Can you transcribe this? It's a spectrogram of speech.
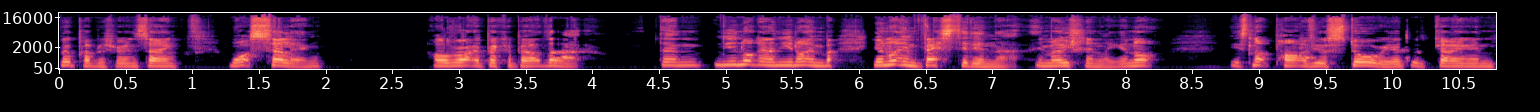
book publisher and saying what's selling, I'll write a book about that, then you're not going to you're not in, you're not invested in that emotionally. You're not. It's not part of your story. You're just going and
